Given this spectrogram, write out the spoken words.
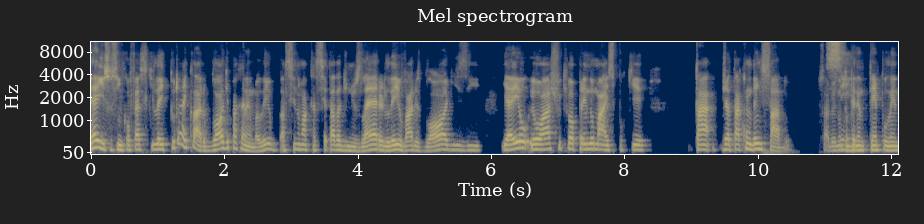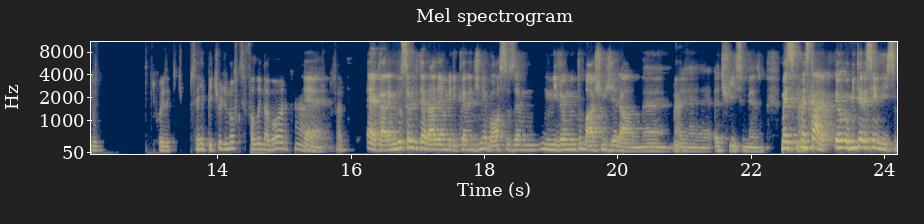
é isso, assim, confesso que leitura, é claro, blog pra caramba. Leio, assino uma cacetada de newsletter, leio vários blogs e, e aí eu, eu acho que eu aprendo mais, porque tá, já tá condensado, sabe? Eu Sim. não tô perdendo tempo lendo coisa que tipo, você repetiu de novo que você falou ainda agora, cara, é. sabe? É, cara, a indústria literária americana de negócios é um nível muito baixo em geral, né? É, é, é difícil mesmo. Mas, é. mas cara, eu, eu, me interessei nisso.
